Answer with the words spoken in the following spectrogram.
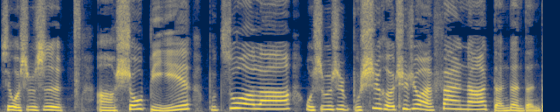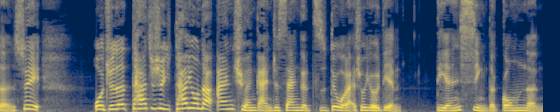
所以我是不是啊收笔不做了？我是不是不适合吃这碗饭呢？等等等等。所以我觉得他就是他用到安全感这三个字，对我来说有点点醒的功能。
